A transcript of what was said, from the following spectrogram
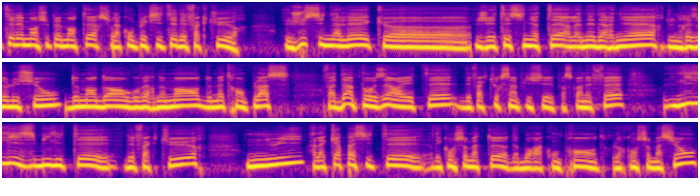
Petit élément supplémentaire sur la complexité des factures. Juste signaler que j'ai été signataire l'année dernière d'une résolution demandant au gouvernement de mettre en place, enfin d'imposer en réalité des factures simplifiées. Parce qu'en effet, l'illisibilité des factures nuit à la capacité des consommateurs d'abord à comprendre leur consommation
